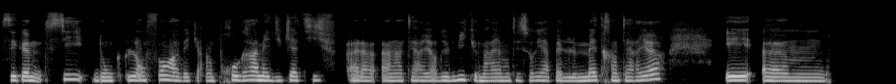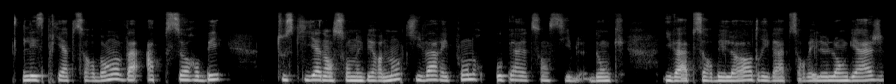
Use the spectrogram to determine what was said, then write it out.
c'est comme si donc l'enfant avec un programme éducatif à l'intérieur de lui que Maria Montessori appelle le maître intérieur et euh, l'esprit absorbant va absorber tout ce qu'il y a dans son environnement qui va répondre aux périodes sensibles. Donc il va absorber l'ordre, il va absorber le langage.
